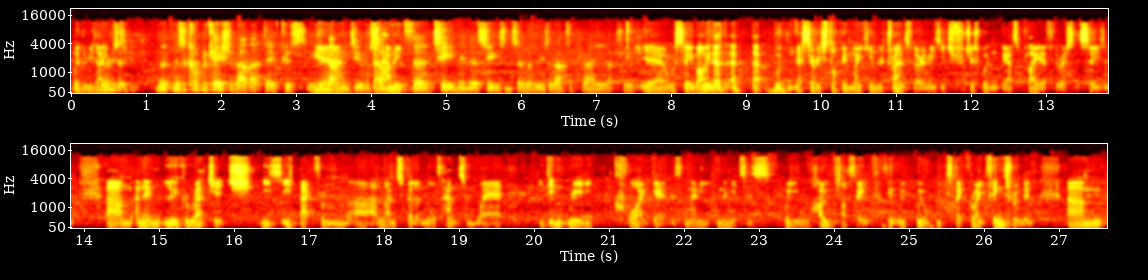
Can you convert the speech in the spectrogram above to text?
whether he's able there's to. A, there's a complication about that, Dave, because Yeah. that means he'll signed many- the third team in a season. So whether he's allowed to play, that's the issue. Yeah, we'll see. But I mean, that, that, that wouldn't necessarily stop him making the transfer. It means he just wouldn't be able to play there for the rest of the season. Um, and then Luka Racic, he's, he's back from uh, a loan spell at Northampton where he didn't really quite get as many minutes as we all hoped, I think. I think we will expect great things from him. Um,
